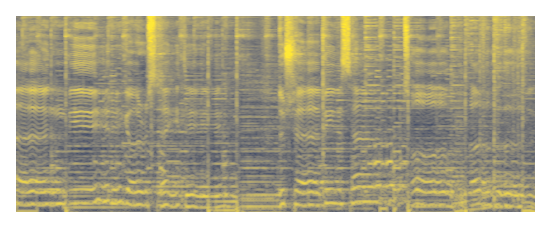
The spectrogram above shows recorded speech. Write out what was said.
Ölmeden bir görseydim Düşebilsem toprağına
